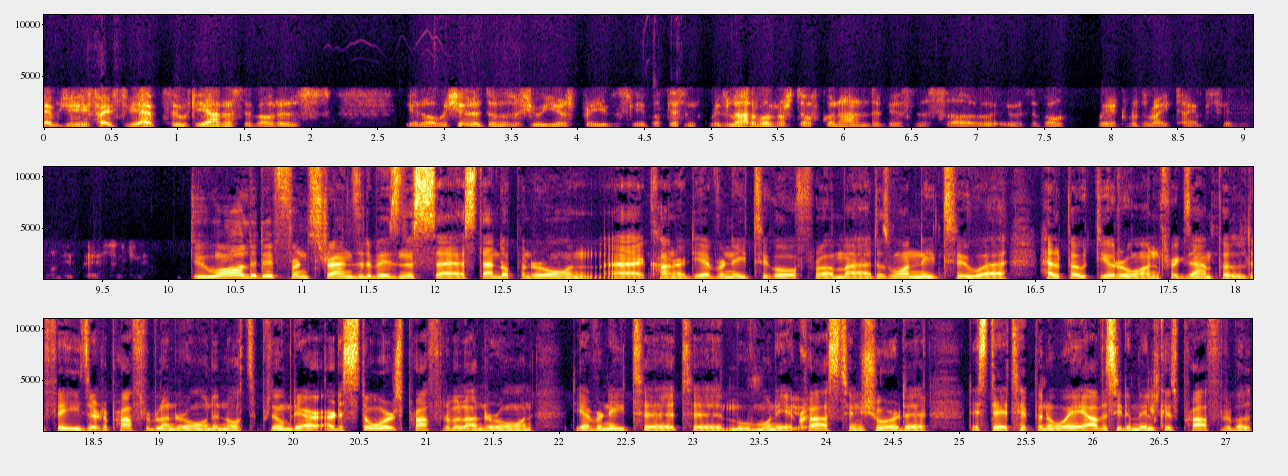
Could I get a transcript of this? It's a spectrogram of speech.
MJ, if I to be absolutely honest about it you know, we should have done it a few years previously, but listen, with a lot of other stuff going on in the business, so it was about wait for the right time to spend the money, basically. Do all the different strands of the business uh, stand up on their own, uh, Conor? Do you ever need to go from, uh, does one need to uh, help out the other one? For example, the fees, are they profitable on their own? The nuts, I presume they are. Are the stores profitable on their own? Do you ever need to, to move money across yeah. to ensure that they stay tipping away? Obviously, the milk is profitable.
